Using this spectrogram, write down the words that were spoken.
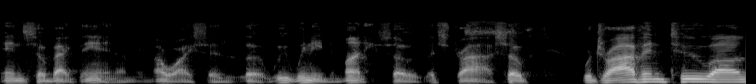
And so back then, I mean, my wife said, look, we, we need the money. So let's drive. So we're driving to uh,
